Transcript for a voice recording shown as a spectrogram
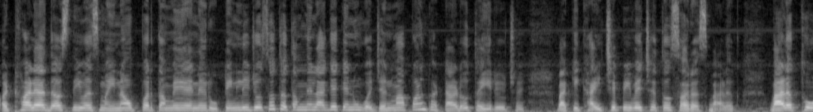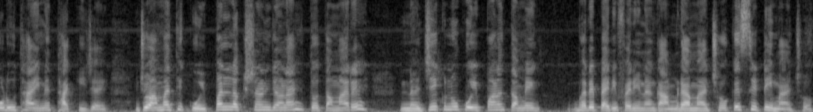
અઠવાડિયા દસ દિવસ મહિના ઉપર તમે એને રૂટીનલી જોશો તો તમને લાગે કે એનું વજનમાં પણ ઘટાડો થઈ રહ્યો છે. બાકી ખાય છે, પીવે છે તો સરસ બાળક. બાળક થોડું થાય ને થાકી જાય. જો આમાંથી કોઈ પણ લક્ષણ જણાય તો તમારે નજીકનું કોઈ પણ તમે ભલે પેરીફેરીના ગામડામાં છો કે સિટીમાં છો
